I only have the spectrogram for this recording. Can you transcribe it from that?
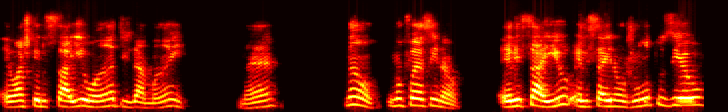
eu acho que ele saiu antes da mãe, né? Não, não foi assim não. Ele saiu, eles saíram juntos e eu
